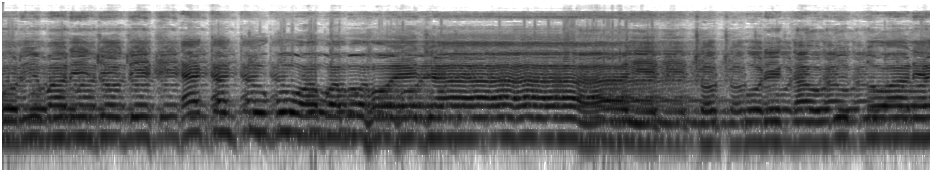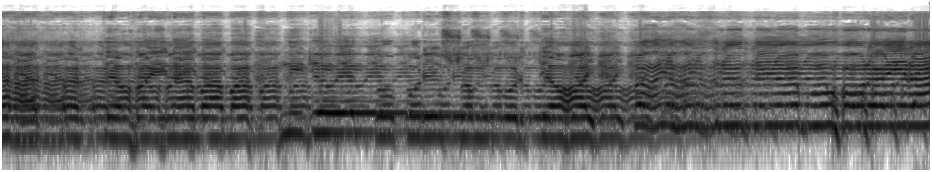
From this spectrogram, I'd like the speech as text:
পরিবারে যদি একাটুকু অভাব হয়ে যায় ছোট করে কাউরি দোয়ারে হাত পারতে হয় না বাবা, নিজেও একটু পরিশ্রম করতে হয়। আবু হুরায়রা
